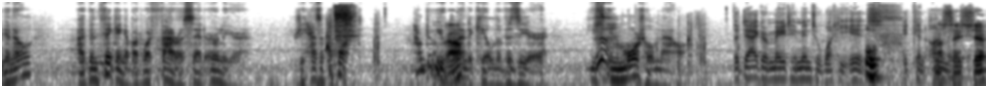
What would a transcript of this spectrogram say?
You know, I've been thinking about what Farah said earlier. She has a point. How do you plan to kill the Vizier? He's immortal now. The dagger made him into what he is. Uff, It can na unmake him. szczęście.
